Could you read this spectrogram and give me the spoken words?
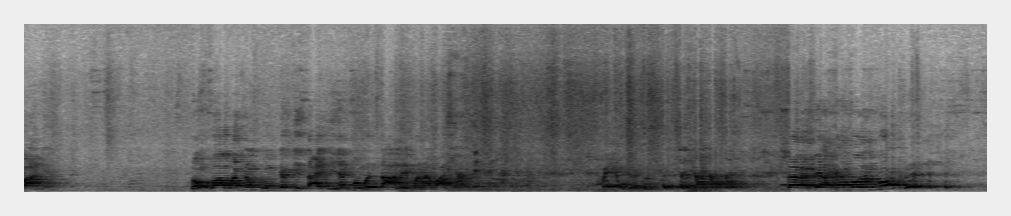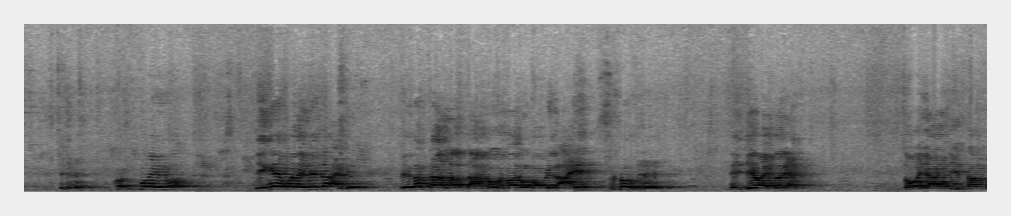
บานเนี่ยหลวงพ่อวันน้องกรุงจะกี่ตายทีนั้นผมมืดตาเลยมาหน้าบานเนี่ยแมวเลยแต่เนี่ยการโตน้ำกรดคนป่วยเนาะ ยิงแง่เมื่อไรไม่ได้เอ้รับตารับตาก็มันมาลงพอเป็นไหลายเนี่ยเจ๊ไว้ตัวเนี่ยโสยาติธรรมโม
